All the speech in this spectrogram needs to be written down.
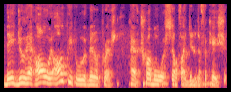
They do have all all people who have been oppressed have trouble with self identification,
